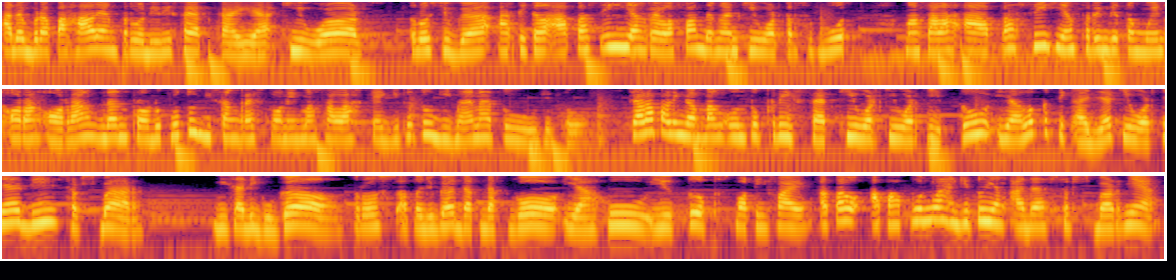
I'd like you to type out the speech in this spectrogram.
Ada beberapa hal yang perlu diriset, kayak keywords, terus juga artikel apa sih yang relevan dengan keyword tersebut, masalah apa sih yang sering ditemuin orang-orang dan produk lu tuh bisa ngeresponin masalah kayak gitu tuh gimana tuh gitu. Cara paling gampang untuk riset keyword-keyword itu ya lo ketik aja keywordnya di search bar. Bisa di Google, terus atau juga DuckDuckGo, Yahoo, YouTube, Spotify, atau apa pun lah gitu yang ada search barnya.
